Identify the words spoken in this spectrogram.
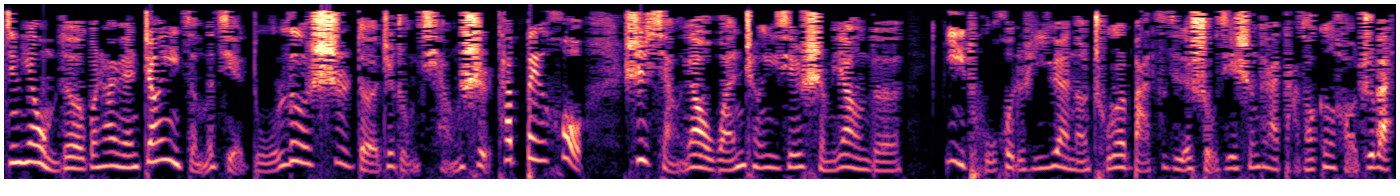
今天我们的观察员张毅怎么解读乐视的这种强势？它背后是想要完成一些什么样的？意图或者是意愿呢？除了把自己的手机生态打造更好之外，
